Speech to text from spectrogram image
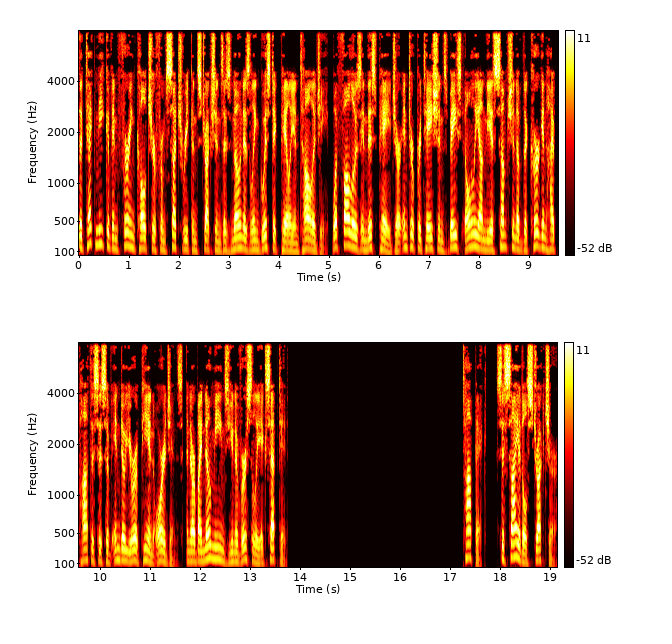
The technique of inferring culture from such reconstructions is known as linguistic paleontology. What follows in this page are interpretations based only on the assumption of the Kurgan hypothesis of Indo-European origins, and are by no means universally accepted. Societal structure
